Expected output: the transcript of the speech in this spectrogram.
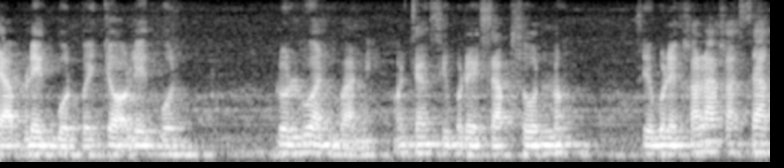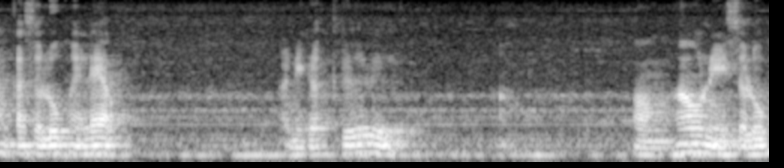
จับเลขบนไปเจาะเลขบนล้วนๆบัดนี้ มันจังสิบ่ได้ซับซ้อนเนาะสิบ่ได้คาราคาสร้างก็สรุปให้แล้ว อันนี้ก็คือของเฮ้านี่สรุป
